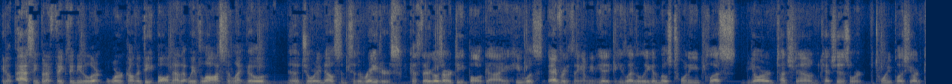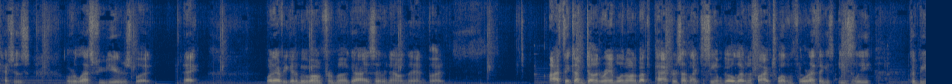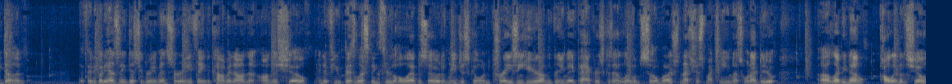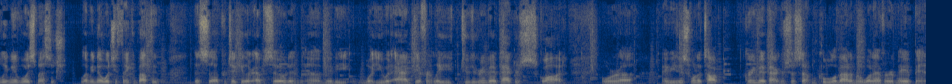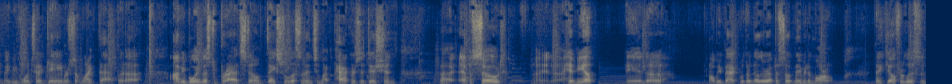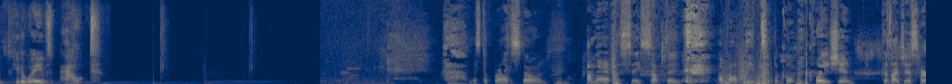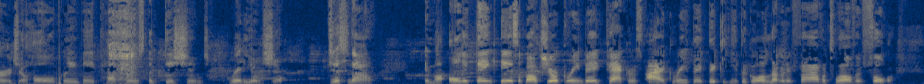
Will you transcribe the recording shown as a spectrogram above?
you know passing. But I think they need to learn, work on the deep ball now that we've lost and let go of uh, Jordy Nelson to the Raiders because there goes our deep ball guy. He was everything. I mean, he, he led the league in the most 20 plus yard touchdown catches or 20 plus yard catches over the last few years. But hey, whatever. You got to move on from uh, guys every now and then. But I think I'm done rambling on about the Packers. I'd like to see them go 11 and 5, 12 and 4. I think it's easily could be done. If anybody has any disagreements or anything to comment on the, on this show, and if you've been listening through the whole episode of me just going crazy here on the Green Bay Packers because I love them so much and that's just my team, that's what I do. Uh, let me know. Call into the show, leave me a voice message. Let me know what you think about the this uh, particular episode and uh, maybe what you would add differently to the Green Bay Packers squad, or uh, maybe you just want to talk Green Bay Packers, just something cool about them or whatever it may have been. Maybe you went to a game or something like that. But uh, I'm your boy, Mr. Bradstone. Thanks for listening to my Packers edition uh, episode. And uh, hit me up, and I'll be back with another episode maybe tomorrow. Thank y'all for listening. Heat of Waves out. Mr. Bradstone, I'm gonna have to say something about the typical equation because I just heard your whole Green Bay Packers edition radio show just now. And my only thing is about your Green Bay Packers. I agree that they could either go 11 and 5 or 12 and 4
